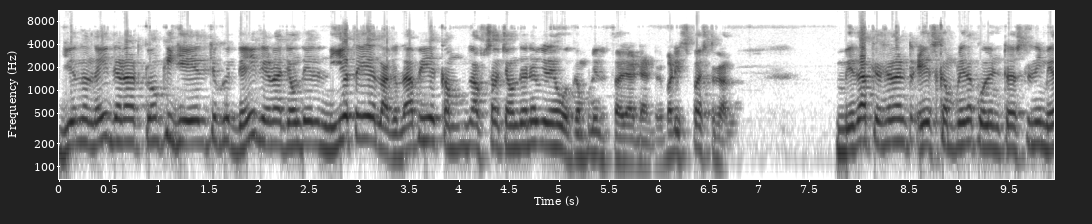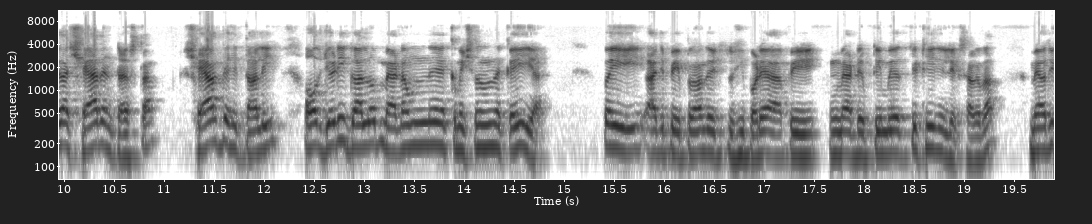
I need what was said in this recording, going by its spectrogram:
ਜੇ ਉਹਨਾਂ ਨਹੀਂ ਦੇਣਾ, ਕਿਉਂਕਿ ਜੇ ਇਹਦੇ ਚ ਕੋਈ ਨਹੀਂ ਦੇਣਾ ਚਾਹੁੰਦੇ ਨੀਅਤ ਇਹ ਲੱਗਦਾ ਵੀ ਇਹ ਕੰਮ ਅਫਸਰ ਚਾਹੁੰਦੇ ਨੇ ਕਿ ਹੋਰ ਕੰਪਨੀ ਦਿੱਤਾ ਜਾਏ ਟੈਂਡਰ ਬੜੀ ਸਪਸ਼ਟ ਗੱਲ ਆ। ਮੇਰਾ ਕਿਸੇ ਨਾਲ ਇਸ ਕੰਪਨੀ ਦਾ ਕੋਈ ਇੰਟਰਸਟ ਨਹੀਂ, ਮੇਰਾ ਸ਼ਹਿਰ ਇੰਟਰਸਟ ਆ, ਸ਼ਹਿਰ ਦੇ ਹਿੱਤਾਂ ਲਈ। ਔਰ ਜਿਹੜੀ ਗੱਲ ਉਹ ਮੈਡਮ ਨੇ, ਕਮਿਸ਼ਨਰ ਨੇ ਕਹੀ ਆ ਭਈ ਅੱਜ ਪੇਪਰਾਂ ਦੇ ਵਿੱਚ ਤੁਸੀਂ ਪੜਿਆ ਵੀ ਮੈਂ ਡਿਪਟੀ ਮੇਅਰ ਚਿੱਠੀ ਨਹੀਂ ਲਿਖ ਸਕਦਾ, ਮੈਂ ਉਹਦੀ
